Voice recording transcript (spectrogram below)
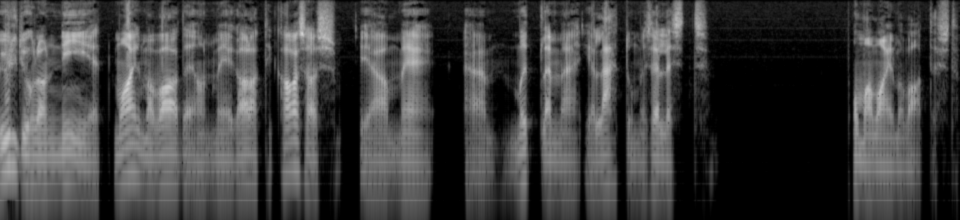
üldjuhul on nii, et maailmavaade on meiega alati kaasas ja me äh, mõtleme ja lähtume sellest oma maailmavaatest.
